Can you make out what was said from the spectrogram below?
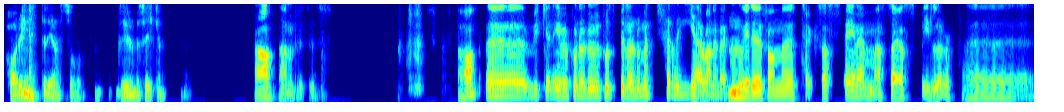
Har du inte det så blir du besviken. Ja, nej, men precis. Ja, eh, vilken är vi på nu? Då är vi på spelare nummer tre här, running back. Och då Mm. är det från eh, Texas A&M, Isaiah Spiller. Eh,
